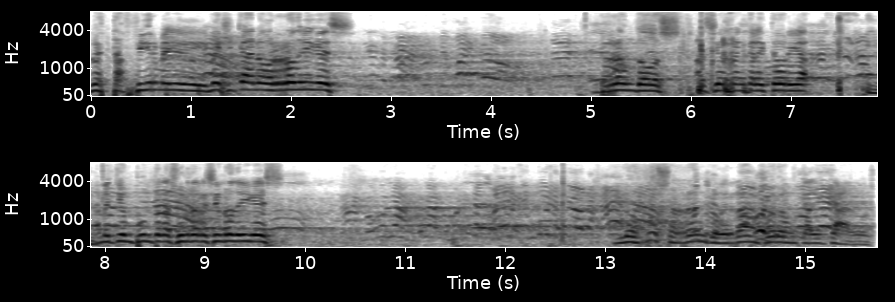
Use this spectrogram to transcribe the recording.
No está firme el mexicano Rodríguez. Round 2, así arranca la historia. La metió en punta la zurda recién Rodríguez. Los dos arranques de round fueron calcados.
